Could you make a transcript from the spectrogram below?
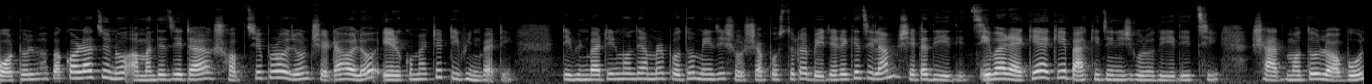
পটল ভাপা করার জন্য আমাদের যেটা সবচেয়ে প্রয়োজন সেটা হলো এরকম একটা টিফিন বাটি। টিফিন বাটির মধ্যে আমরা প্রথমে যে সর্ষা পোস্তটা বেটে রেখেছিলাম, সেটা দিয়ে দিচ্ছি। এবার একে একে বাকি জিনিসগুলো দিয়ে দিচ্ছি। স্বাদ মতো লবণ,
